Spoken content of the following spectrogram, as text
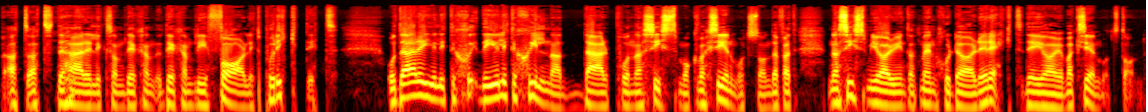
att, att det här är liksom, det kan, det kan bli farligt på riktigt. Och där är ju lite, det är ju lite skillnad där på nazism och vaccinmotstånd. Därför att nazism gör ju inte att människor dör direkt. Det gör ju vaccinmotstånd.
